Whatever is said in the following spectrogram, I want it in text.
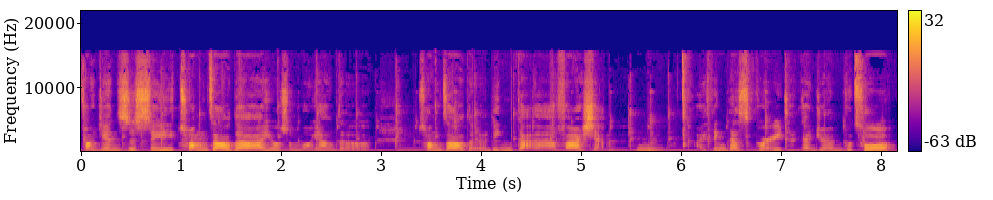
房间是谁创造的啊，有什么样的创造的灵感啊，发想，嗯。 I think that's great，感觉很不错。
